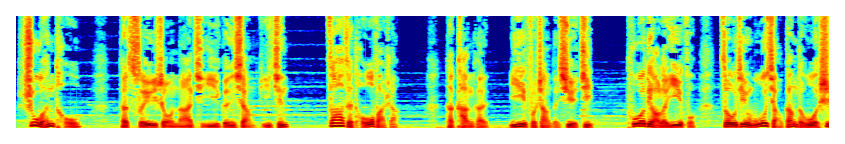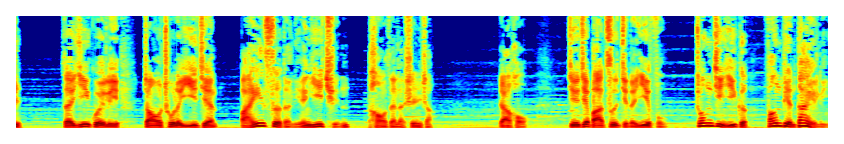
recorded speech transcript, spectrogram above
梳完头，他随手拿起一根橡皮筋，扎在头发上。他看看衣服上的血迹，脱掉了衣服，走进吴小刚的卧室，在衣柜里找出了一件白色的连衣裙，套在了身上，然后。姐姐把自己的衣服装进一个方便袋里，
